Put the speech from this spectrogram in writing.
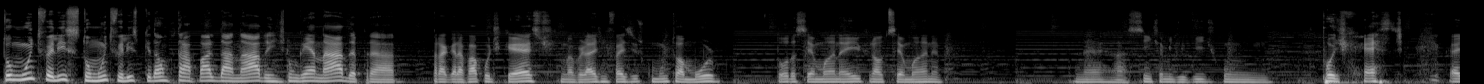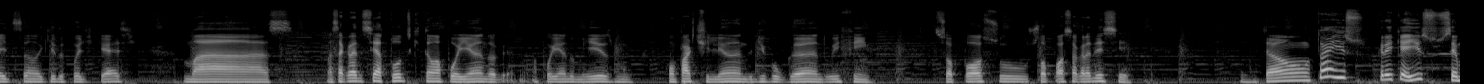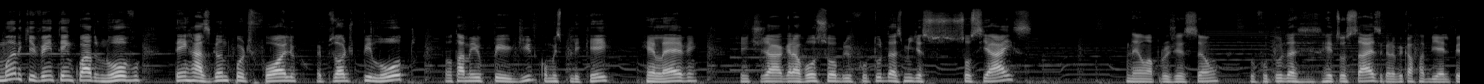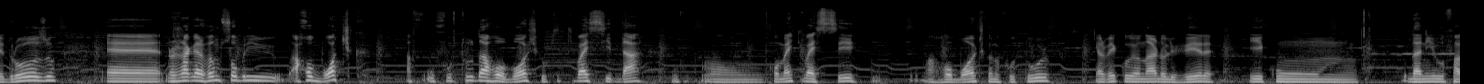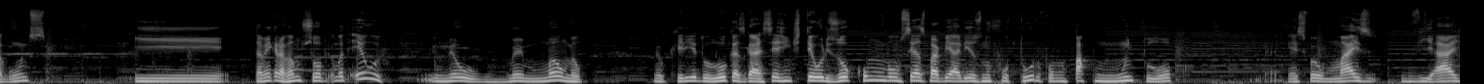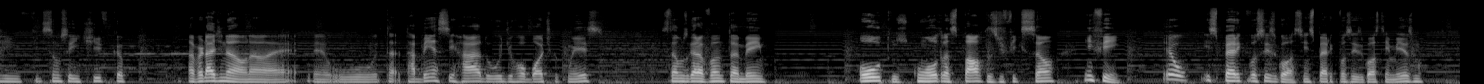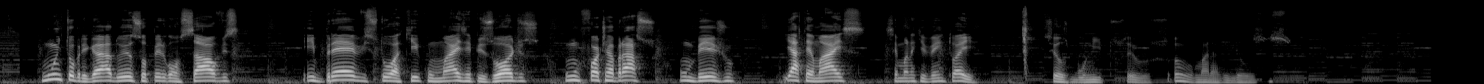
Tô muito feliz, estou muito feliz porque dá um trabalho danado, a gente não ganha nada pra, pra gravar podcast. Na verdade, a gente faz isso com muito amor, toda semana aí, final de semana. Né? A Cintia me divide com podcast, a edição aqui do podcast. Mas, mas agradecer a todos que estão apoiando, apoiando mesmo, compartilhando, divulgando, enfim. Só posso, só posso agradecer. Então, então é isso. Creio que é isso. Semana que vem tem quadro novo, tem rasgando portfólio, episódio piloto. Então tá meio perdido, como expliquei. Relevem. A gente já gravou sobre o futuro das mídias sociais, né, uma projeção do futuro das redes sociais. Eu gravei com a Fabielle Pedroso. É, nós já gravamos sobre a robótica, a, o futuro da robótica, o que, que vai se dar, um, como é que vai ser a robótica no futuro. Gravei com o Leonardo Oliveira e com o Danilo Fagundes. E também gravamos sobre. Eu e meu, meu irmão, meu meu querido Lucas Garcia. A gente teorizou como vão ser as barbearias no futuro. Foi um papo muito louco. Esse foi o mais viagem, ficção científica. Na verdade, não, não. É, é o, tá, tá bem acirrado o de robótica com esse. Estamos gravando também outros com outras pautas de ficção. Enfim, eu espero que vocês gostem, espero que vocês gostem mesmo. Muito obrigado, eu sou Pedro Gonçalves. Em breve estou aqui com mais episódios. Um forte abraço, um beijo e até mais. Semana que vem tô aí. Seus bonitos, seus oh, maravilhosos.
